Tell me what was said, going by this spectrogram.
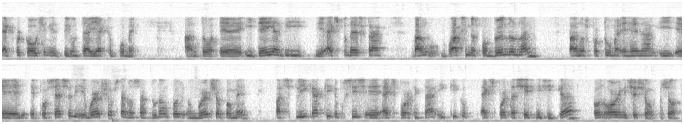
export coaching is um trajecto por mim. Anto eh, ideia die die Expo Desk daar, bang vacinos por para nos por turma en e eh, processo de workshops, tá nós doen um workshop por mês para explicar o precies exporting está e o que exporta significa para uma organização. So,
